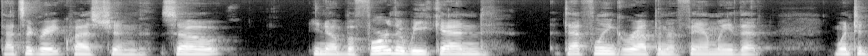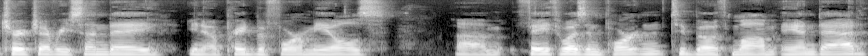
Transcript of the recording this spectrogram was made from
That's a great question. So you know before the weekend definitely grew up in a family that went to church every sunday you know prayed before meals. Um, faith was important to both mom and dad.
